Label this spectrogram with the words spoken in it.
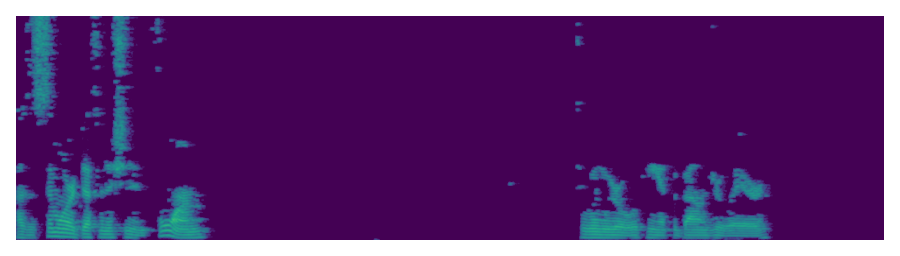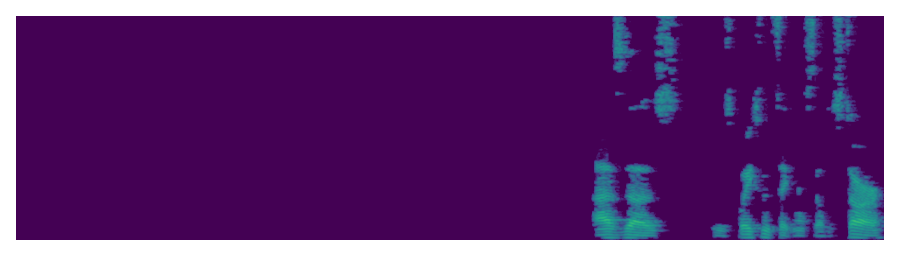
has a similar definition in form when we were looking at the boundary layer. As does the displacement thickness of the star.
